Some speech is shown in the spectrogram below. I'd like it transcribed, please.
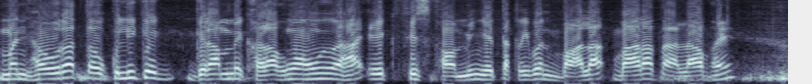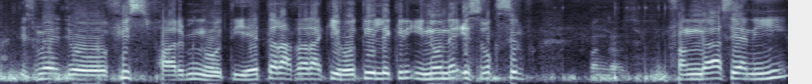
मंझौरा। तौकली के ग्राम में खड़ा हुआ हूँ। यहाँ एक फ़िश फ़ार्मिंग है तकरीबन बारह बारह तालाब हैं। इसमें जो फ़िश फ़ार्मिंग होती है तरह तरह की होती है लेकिन इन्होंने इस वक्त सिर्फ़ फंगास। यानी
